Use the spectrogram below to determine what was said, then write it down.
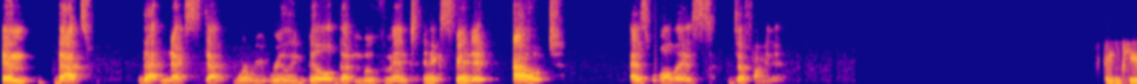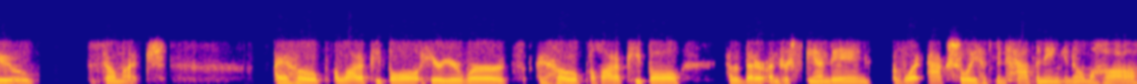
And that's that next step where we really build that movement and expand it out as well as define it. Thank you so much. I hope a lot of people hear your words. I hope a lot of people have a better understanding of what actually has been happening in Omaha.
